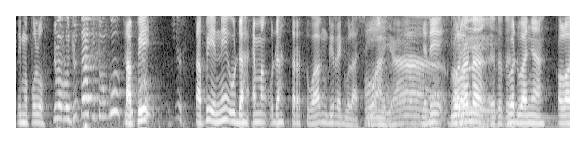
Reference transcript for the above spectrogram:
50. 50 juta gitu unggul. Tapi 70. Anjir. tapi ini udah emang udah tertuang di regulasi. Oh aya. Jadi Dua nana dua-duanya kalau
